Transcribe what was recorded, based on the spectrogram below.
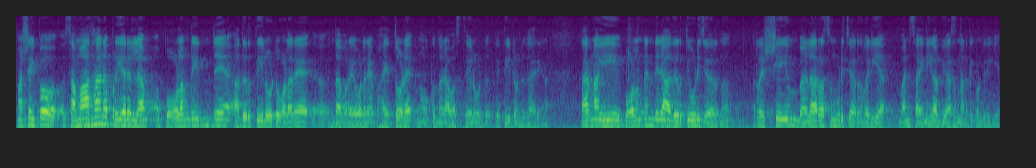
പക്ഷേ ഇപ്പോൾ സമാധാന പ്രിയരെല്ലാം പോളണ്ടിന്റെ അതിർത്തിയിലോട്ട് വളരെ എന്താ പറയുക വളരെ ഭയത്തോടെ നോക്കുന്ന ഒരു അവസ്ഥയിലോട്ട് എത്തിയിട്ടുണ്ട് കാര്യങ്ങൾ. കാരണം ഈ പോളണ്ടിന്റെ അതിർത്തിയോട് ചേർന്ന് റഷ്യയും ബെലാറസും കൂടി ചേർന്ന് വലിയ വൻ സൈനിക അഭ്യാസം നടത്തിക്കൊണ്ടിരിക്കുക.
